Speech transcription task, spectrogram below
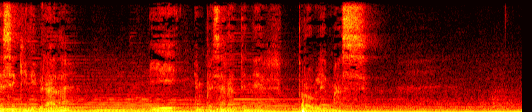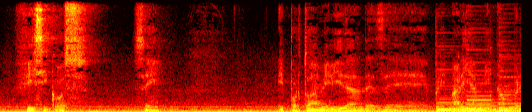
desequilibrada y empezar a tener problemas físicos, sí. Y por toda mi vida, desde primaria, mi nombre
